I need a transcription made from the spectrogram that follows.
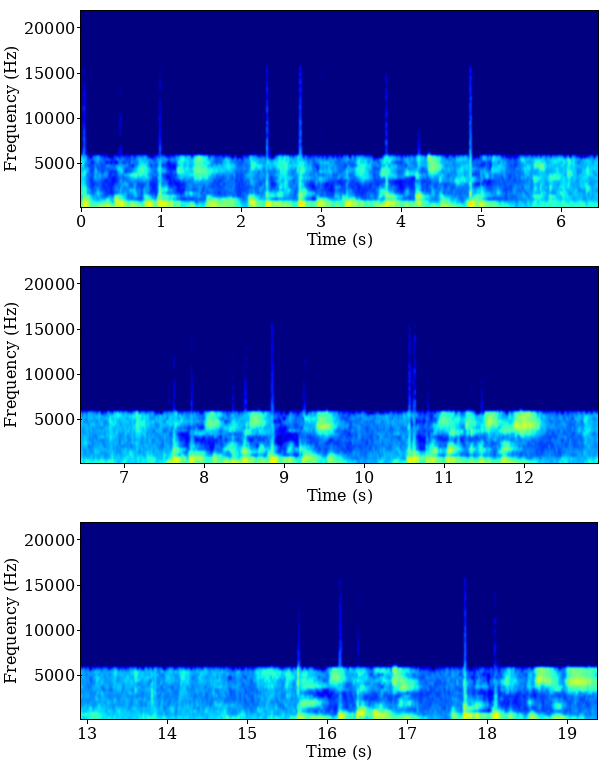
But you will not use your viruses to uh, infect us because we have the antidotes already. Members of the University Governing Council that are present in this place, deans of faculty and directors of institutes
